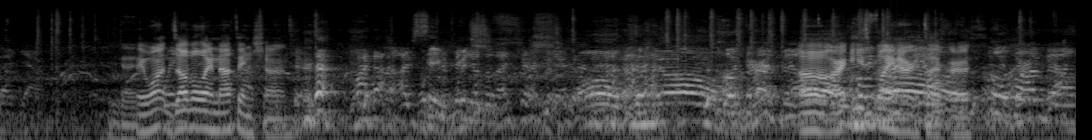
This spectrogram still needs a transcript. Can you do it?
Like, yeah. Okay. They want double or nothing, Sean. Why not? I've seen videos of that character. Oh, no. Oh, Ar- he's playing Archetype Earth. Hold on now.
